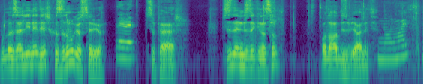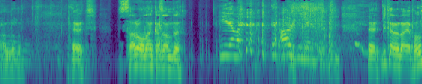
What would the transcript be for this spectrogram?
Bunun özelliği nedir? Hızını mı gösteriyor? Evet. Süper. Sizin elinizdeki nasıl? O daha düz bir alet. Normal. Anladım. Evet. Sarı olan kazandı. Hile bak. Al şunları. Evet bir tane daha yapalım.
